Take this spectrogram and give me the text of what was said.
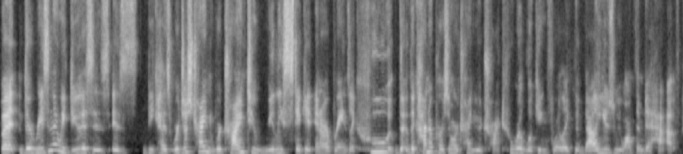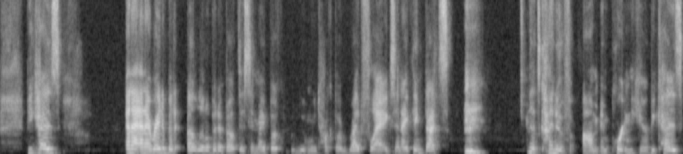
But the reason that we do this is is because we're just trying we're trying to really stick it in our brains like who the, the kind of person we're trying to attract, who we're looking for, like the values we want them to have. Because and I, and I write a bit a little bit about this in my book when we talk about red flags. And I think that's that's kind of um, important here because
